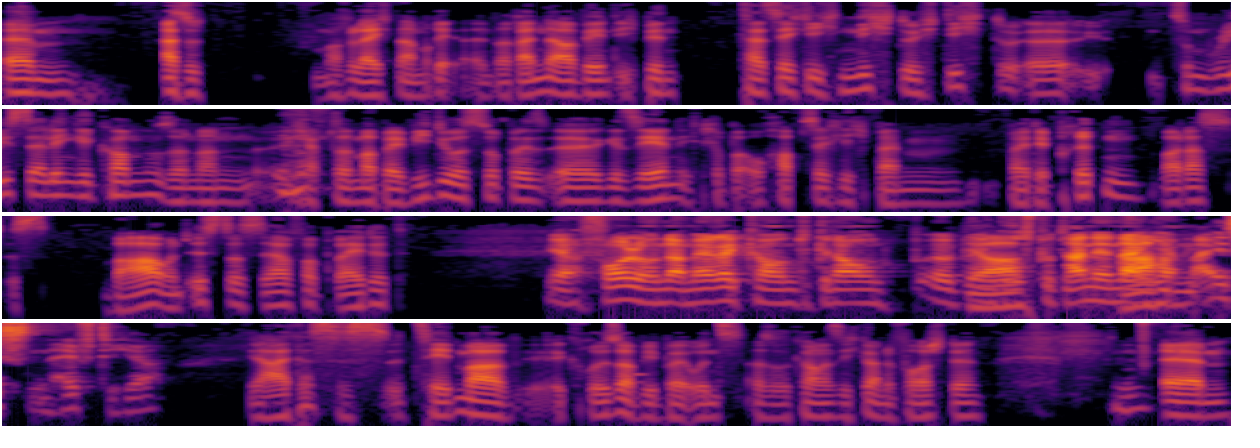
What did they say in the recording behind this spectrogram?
ähm, also mal vielleicht am Rande erwähnt, ich bin tatsächlich nicht durch dich äh, zum Reselling gekommen, sondern mhm. ich habe das mal bei Videos so äh, gesehen. Ich glaube auch hauptsächlich beim, bei den Briten war das, ist, war und ist das sehr verbreitet. Ja, voll. Und Amerika und genau, und äh, ja, Großbritannien eigentlich am meisten heftig, ja. Ja, das ist zehnmal größer wie bei uns. Also kann man sich gar nicht vorstellen. Mhm. Ähm,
